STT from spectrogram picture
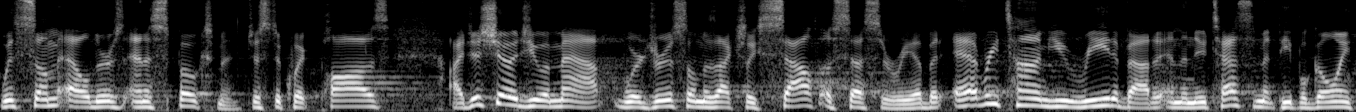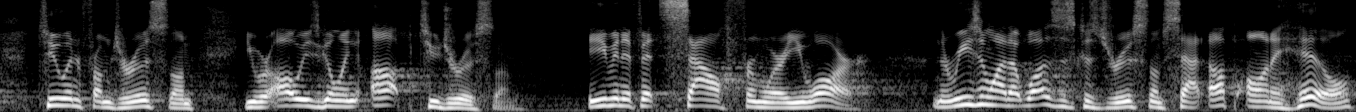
with some elders and a spokesman. Just a quick pause. I just showed you a map where Jerusalem is actually south of Caesarea, but every time you read about it in the New Testament, people going to and from Jerusalem, you were always going up to Jerusalem, even if it's south from where you are. And the reason why that was is because Jerusalem sat up on a hill,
